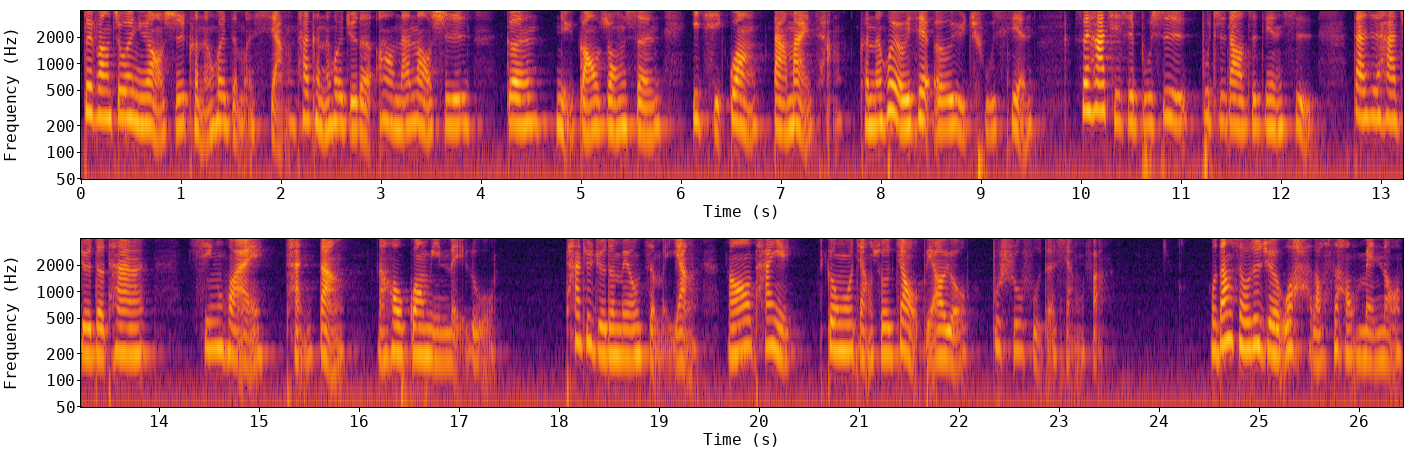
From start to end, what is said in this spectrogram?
对方这位女老师可能会怎么想？她可能会觉得，哦，男老师跟女高中生一起逛大卖场，可能会有一些俄语出现。所以他其实不是不知道这件事，但是他觉得他心怀坦荡，然后光明磊落，他就觉得没有怎么样。然后他也跟我讲说，叫我不要有不舒服的想法。我当时我就觉得哇，老师好 man 哦！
